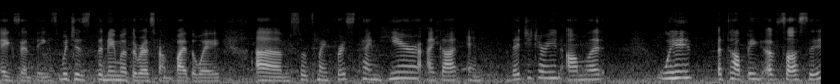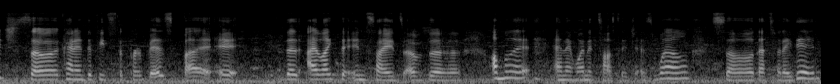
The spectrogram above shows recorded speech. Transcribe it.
Eggs and Things, which is the name of the restaurant, by the way. Um, so it's my first time here. I got a vegetarian omelet with a topping of sausage, so it kind of defeats the purpose, but it I like the insides of the omelette and I wanted sausage as well so that's what I did.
